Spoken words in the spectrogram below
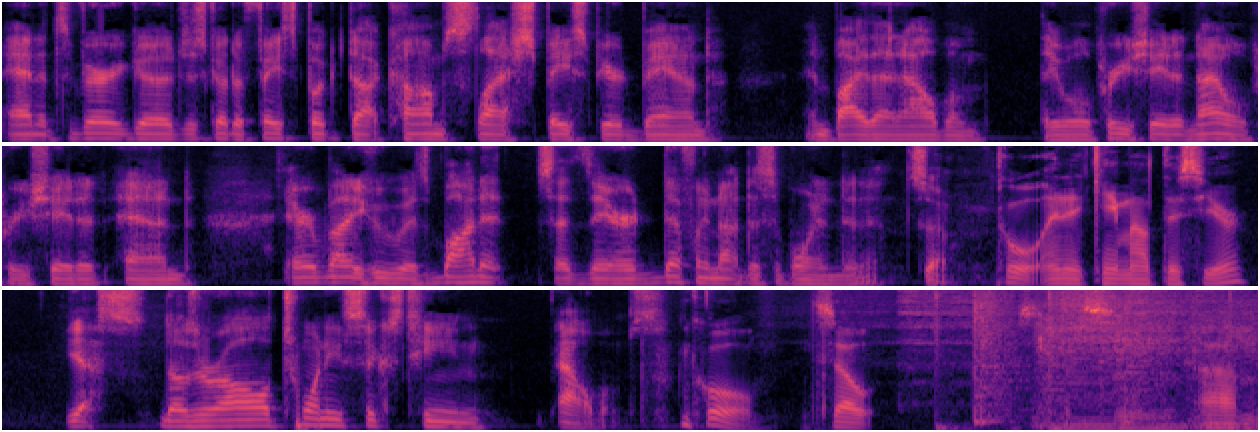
and it's very good. Just go to facebook.com slash Spacebeard Band and buy that album. They will appreciate it, and I will appreciate it. And everybody who has bought it says they are definitely not disappointed in it. So. Cool. And it came out this year? Yes, those are all 2016 albums. Cool. So let's see. Um,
